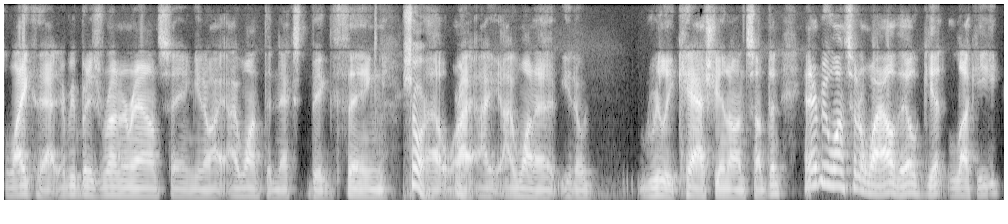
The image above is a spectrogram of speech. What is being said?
like that. Everybody's running around saying, you know, I, I want the next big thing, Sure. uh, or right. I, I, want to, you know, really cash in on something. And every once in a while, they'll get lucky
